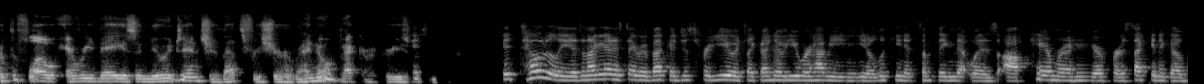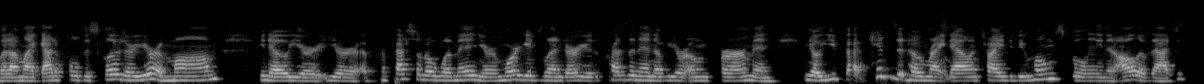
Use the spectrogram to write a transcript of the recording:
with the flow. Every day is a new adventure. That's for sure. I know Becca agrees with me. It totally is. And I got to say, Rebecca, just for you, it's like I know you were having, you know, looking at something that was off camera here for a second ago, but I'm like, out of full disclosure, you're a mom, you know, you're you're a professional woman, you're a mortgage lender, you're the president of your own firm, and you know, you've got kids at home right now and trying to do homeschooling and all of that. Just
